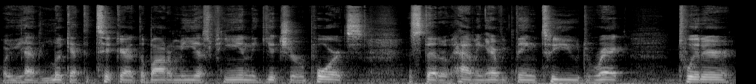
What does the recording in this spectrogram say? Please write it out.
where you had to look at the ticker at the bottom of ESPN to get your reports instead of having everything to you direct. Twitter,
